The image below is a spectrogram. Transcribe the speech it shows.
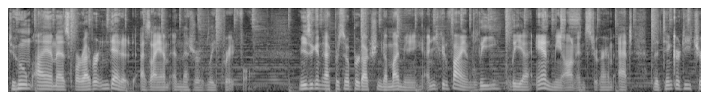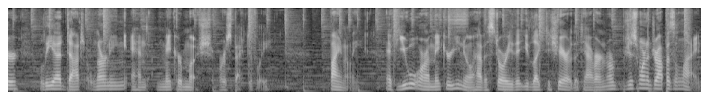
to whom I am as forever indebted as I am immeasurably grateful. Music and episode production done by me, and you can find Leigh, Leah, and me on Instagram at The Tinker Teacher, Leah.Learning, and Maker Mush, respectively. Finally, If you or a maker you know have a story that you'd like to share at the tavern or just want to drop us a line,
